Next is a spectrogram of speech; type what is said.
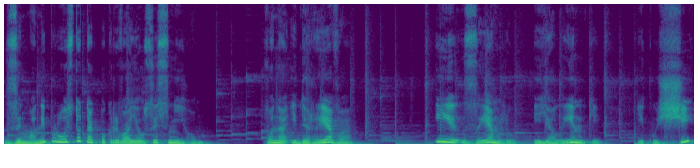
Зима не просто так покриває усе снігом. Вона і дерева, і землю, і ялинки, і кущі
